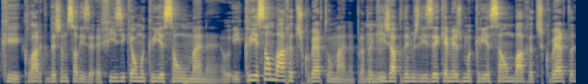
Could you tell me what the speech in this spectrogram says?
que, claro que, deixa-me só dizer, a física é uma criação humana. E criação barra descoberta humana. Pronto, aqui já podemos dizer que é mesmo uma criação barra descoberta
